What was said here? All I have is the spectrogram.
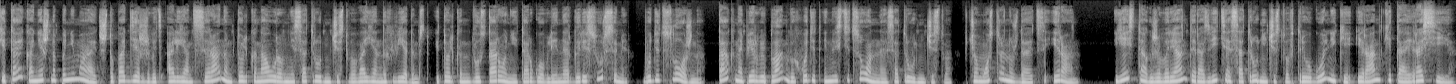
Китай, конечно, понимает, что поддерживать альянс с Ираном только на уровне сотрудничества военных ведомств и только на двусторонней торговле энергоресурсами будет сложно. Так на первый план выходит инвестиционное сотрудничество, в чем остро нуждается Иран. Есть также варианты развития сотрудничества в треугольнике Иран-Китай-Россия.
